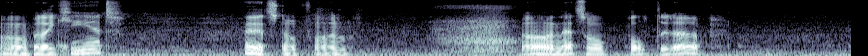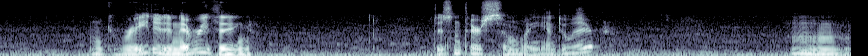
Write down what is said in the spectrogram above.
Oh, but I can't? That's no fun. Oh, and that's all bolted up. Graded and everything. But isn't there some way into there? Hmm.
